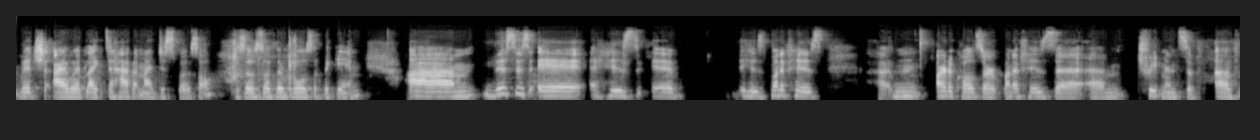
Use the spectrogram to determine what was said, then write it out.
which i would like to have at my disposal because those are the rules of the game um, this is a his a, his one of his um, articles or one of his uh, um, treatments of, of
